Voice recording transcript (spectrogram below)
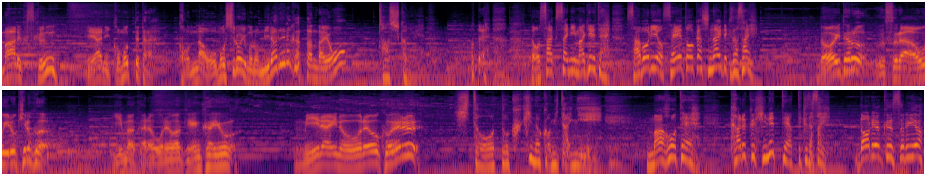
マルクス君部屋にこもってたらこんな面白いもの見られなかったんだよ。確かに。ってどさくさに紛れてサボりを正当化しないでください。どいてろうすら青色キノコ今から俺は限界を未来の俺を超える。人を毒キノコみたいに魔法帝軽くひねってやってください。努力するよ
